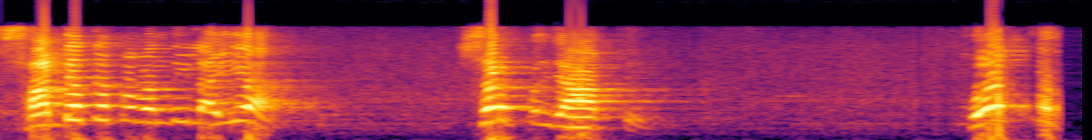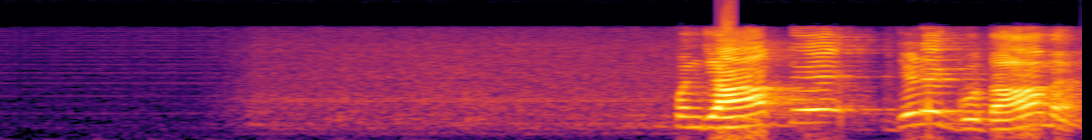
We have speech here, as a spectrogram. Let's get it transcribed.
ਸਾਡੇ ਤੇ ਪਾਬੰਦੀ ਲਾਈ ਆ, ਸਿਰਫ ਪੰਜਾਬ ਤੇ। ਹੋਰ ਪੰਜਾਬ ਦੇ ਜਿਹੜੇ ਗੋਦਾਮ ਹੈ,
